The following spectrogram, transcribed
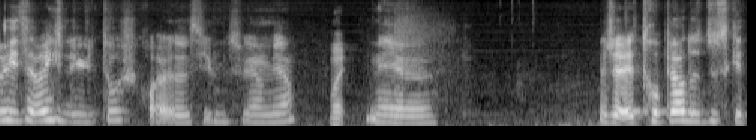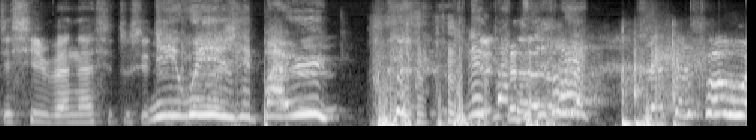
oui, c'est vrai que je l'ai eu tôt, je crois, si je me souviens bien. Ouais. Mais euh, j'avais trop peur de tout ce qui était Sylvanas et tous ces Mais trucs. oui, je l'ai pas eu Je l'ai pas façon, la seule fois où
